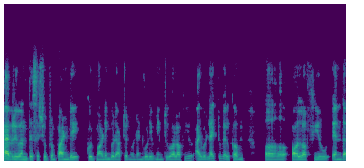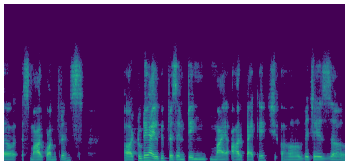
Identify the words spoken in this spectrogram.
Hi everyone, this is Shubham Pandey. Good morning, good afternoon, and good evening to all of you. I would like to welcome uh, all of you in the SMAR conference. Uh, today I'll be presenting my R package, uh, which is uh,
